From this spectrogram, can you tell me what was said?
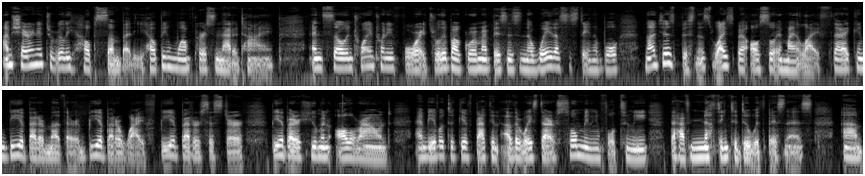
I'm sharing it to really help somebody, helping one person at a time. And so in 2024, it's really about growing my business in a way that's sustainable, not just business wise, but also in my life. That I can be a better mother, be a better wife, be a better sister, be a better human all around, and be able to give back in other ways that are so meaningful to me that have nothing to do with business. Um,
